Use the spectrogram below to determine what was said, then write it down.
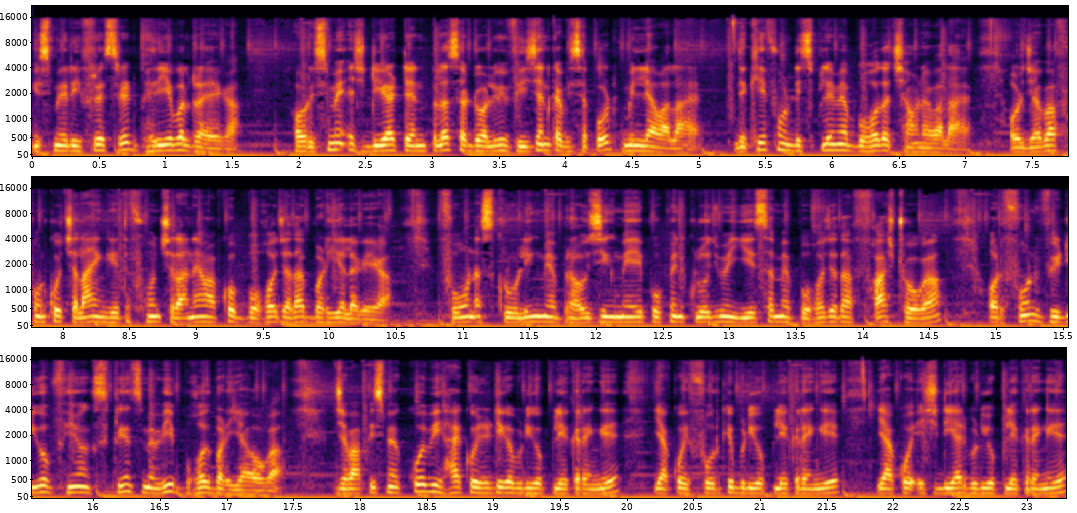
इसमें रिफ्रेश रेट वेरिएबल रहेगा। और इसमें H D R ten plus और डॉल्बी विजन का भी सपोर्ट मिलने वाला है। देखिए फ़ोन डिस्प्ले में बहुत अच्छा होने वाला है। और जब आप फ़ोन को चलाएँगे तो फ़ोन चलाने में आपको बहुत ज़्यादा बढ़िया लगेगा। फ़ोन स्क्रोलिंग में ब्राउजिंग में एप ओपन क्लोज में, ये सब में बहुत ज़्यादा फास्ट होगा और फ़ोन वीडियो व्यू एक्सपीरियंस में भी बहुत बढ़िया होगा। जब आप इसमें कोई भी हाई क्वालिटी का वीडियो प्ले करेंगे, या कोई फोर वीडियो प्ले करेंगे, या कोई आर वीडियो प्ले करेंगे,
